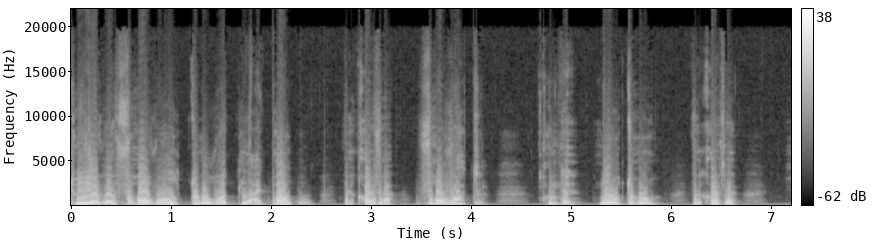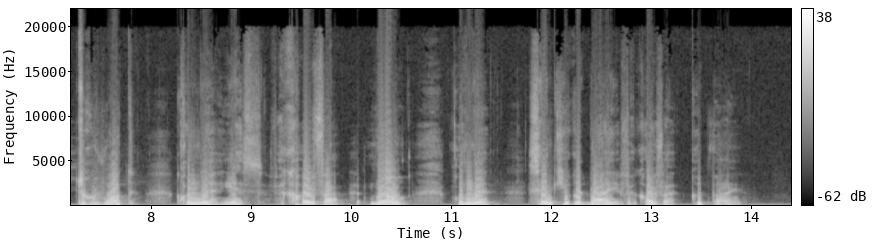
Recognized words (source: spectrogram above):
Do you have a 4-Volt 2-Watt Lightbulb? Verkäufer, 4 Watt? Kunde, no 2. Verkäufer, 2 Watt? Kunde, yes. Verkäufer, no. Kunde, thank you, goodbye. Verkäufer, goodbye.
